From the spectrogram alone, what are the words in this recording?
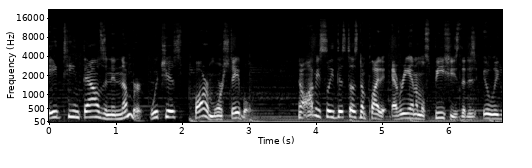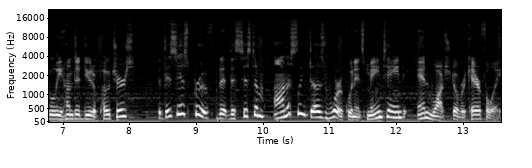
18,000 in number, which is far more stable. Now, obviously, this doesn't apply to every animal species that is illegally hunted due to poachers, but this is proof that the system honestly does work when it's maintained and watched over carefully.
